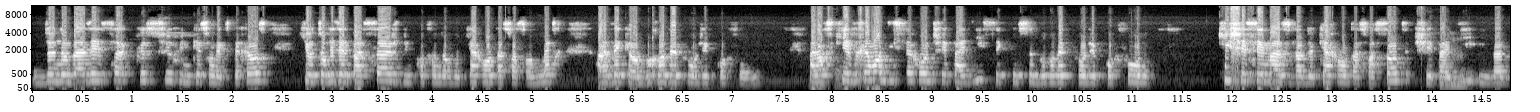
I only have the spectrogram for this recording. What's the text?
de ne baser ça que sur une question d'expérience, qui autorisait le passage d'une profondeur de 40 à 60 mètres avec un brevet plongée profonde. Alors, ce qui est vraiment différent de chez PADI, c'est que ce brevet de plongée profonde, qui chez CEMAS va de 40 à 60, chez PADI, mm. il va de,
